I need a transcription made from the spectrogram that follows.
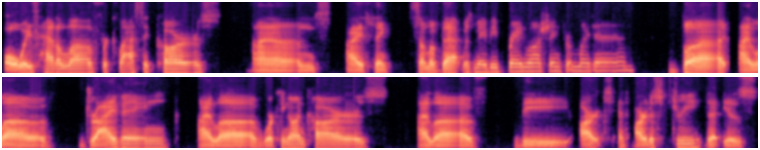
always had a love for classic cars. And I think some of that was maybe brainwashing from my dad. But I love driving. I love working on cars. I love the art and artistry that is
